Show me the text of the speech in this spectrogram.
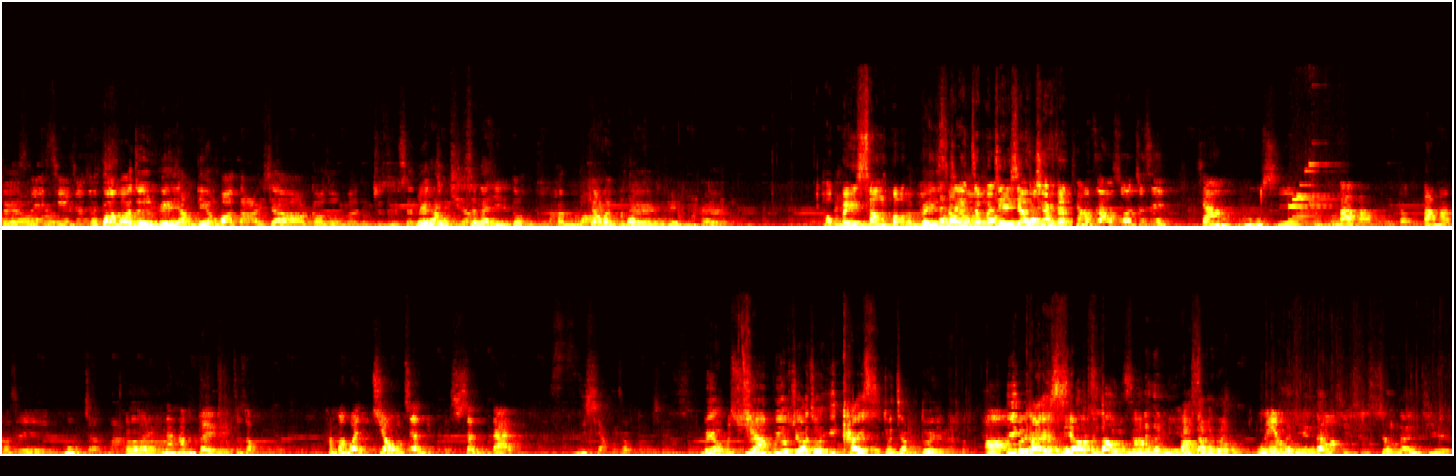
对啊所以。其实就是我爸妈就是岳阳电话打一下，然后告诉我们就是圣诞节，因为他们其实圣诞节也都很忙，很忙教会不太可能可以离开。对，好悲伤哦，很悲伤啊 现在怎么接下去了？想要知道说，就是像牧师爸爸们都爸妈都是牧者嘛，嗯。对，那他们对于这种，他们会纠正你们的圣诞思想这种东西吗？没有，不需要其实不用需要说一开始就讲对了，哦。一开始你要知道我们那个年代我们那个年代其实圣诞节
